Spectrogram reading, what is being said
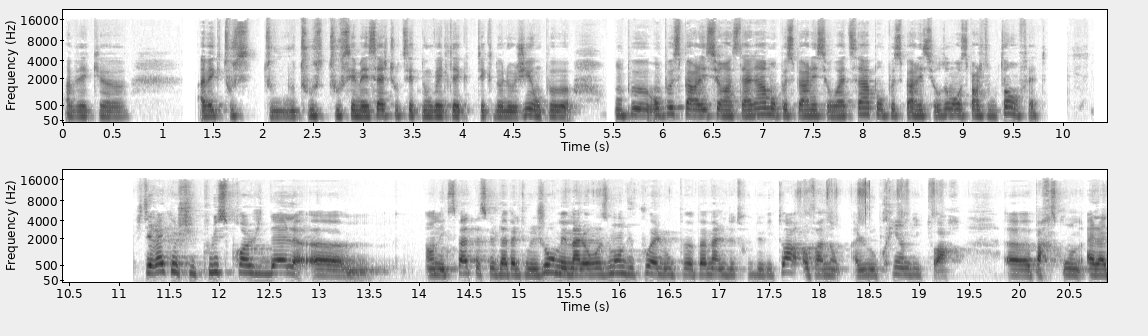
avec euh, avec tous tous tous ces messages, toute cette nouvelle technologie. On peut on peut on peut se parler sur Instagram, on peut se parler sur WhatsApp, on peut se parler sur Zoom, on se parle tout le temps en fait. Je dirais que je suis plus proche d'elle. Euh, en expat parce que je l'appelle tous les jours, mais malheureusement, du coup, elle loupe pas mal de trucs de victoire. Enfin non, elle loupe rien de victoire. Euh, parce qu'on elle a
